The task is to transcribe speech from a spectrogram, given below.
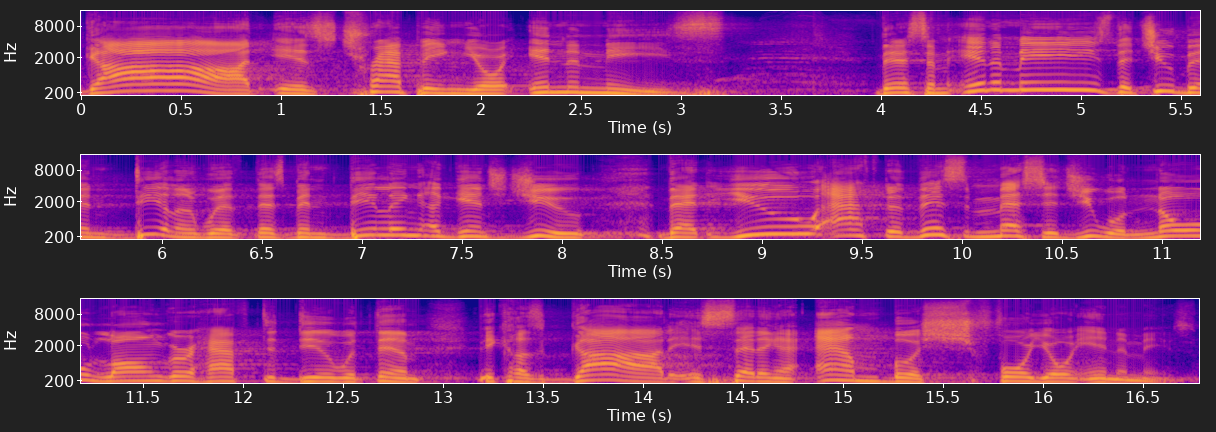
God is trapping your enemies. There's some enemies that you've been dealing with that's been dealing against you that you, after this message, you will no longer have to deal with them because God is setting an ambush for your enemies.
